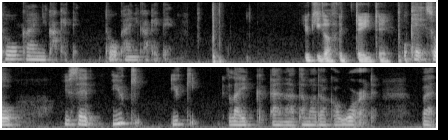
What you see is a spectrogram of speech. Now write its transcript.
東海にかけて東海にかけて雪が降っていて Okay, so you said yuki, yuki, like an atamadaka word. But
